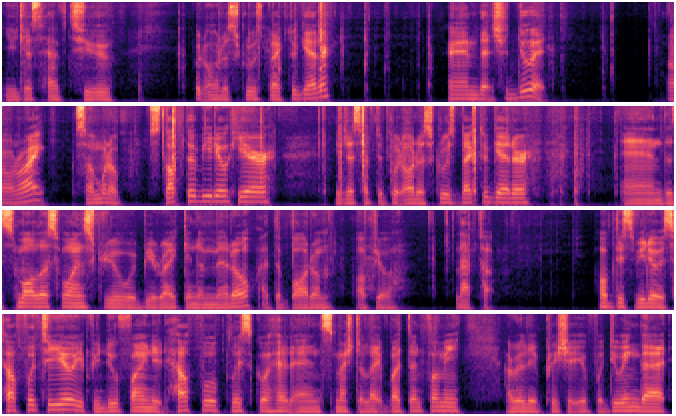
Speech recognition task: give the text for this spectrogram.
You just have to put all the screws back together. And that should do it. Alright, so I'm going to stop the video here. You just have to put all the screws back together. And the smallest one screw would be right in the middle at the bottom of your laptop. Hope this video is helpful to you. If you do find it helpful, please go ahead and smash the like button for me. I really appreciate you for doing that.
